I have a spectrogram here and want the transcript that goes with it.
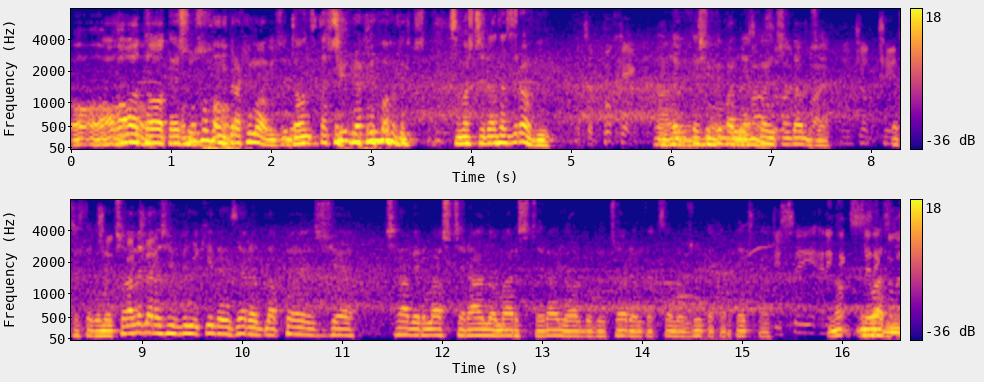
O, o, O, o, to też już O, Ibrahimowicz. Don't touch Ibrahimowicz. Co Mascherano zrobił? A. No, to, to się nie chyba nie skończy dobrze podczas tego meczu, ale na razie wynik 1-0 dla PSG. Xavier Mascherano, Mascherano albo wieczorem, tak samo żółta karteczka. No, nieładnie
